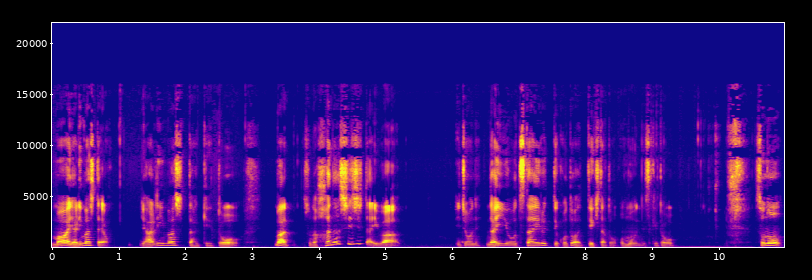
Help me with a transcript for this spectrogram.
まあやりましたよ。やりましたけど、まあ、その話自体は、一応ね、内容を伝えるってことはできたと思うんですけど、その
